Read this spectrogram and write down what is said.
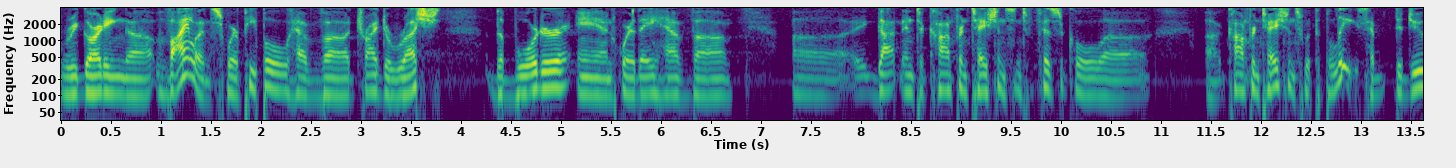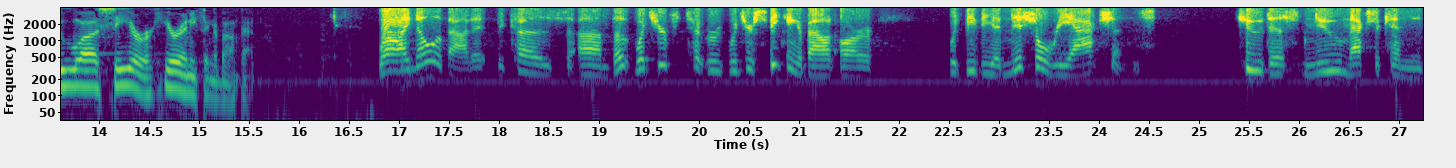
regarding uh, violence where people have uh, tried to rush the border and where they have uh, uh, gotten into confrontations, into physical confrontations with the police. Have, did you see or hear anything about that? Well, I know about it because um, the, what you're what you're speaking about are would be the initial reactions to this new Mexican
